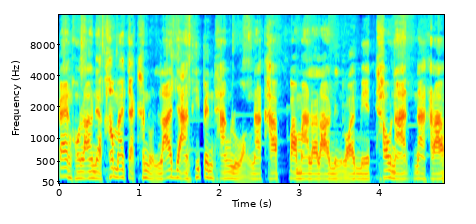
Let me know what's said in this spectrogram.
แป้งของเราเนี่ยเข้ามาจากถนนลาดยางที่เป็นทางหลวงนะครับประมาณราวๆ100 เมตร เท่านั้นนะครับ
